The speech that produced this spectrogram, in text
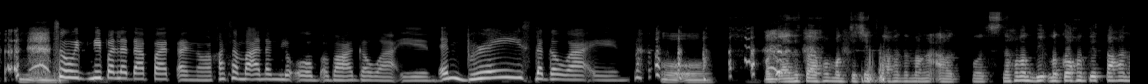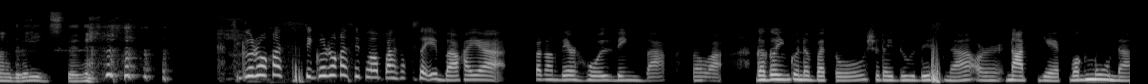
mm. So, hindi pala dapat ano, kasamaan ng loob ang mga gawain. Embrace the gawain. Oo. Mag-aano pa ako, magche-check pa ako ng mga outputs. Naku, magbi magco-compute pa ako ng grades, ganyan. Siguro kas siguro kasi pumapasok sa iba kaya parang they're holding back. Halimbawa, gagawin ko na ba 'to? Should I do this na or not yet? Wag muna.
